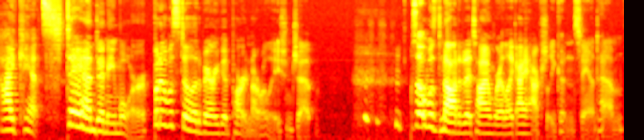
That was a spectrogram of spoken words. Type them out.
I can't stand anymore. But it was still at a very good part in our relationship. so it was not at a time where like I actually couldn't stand him.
